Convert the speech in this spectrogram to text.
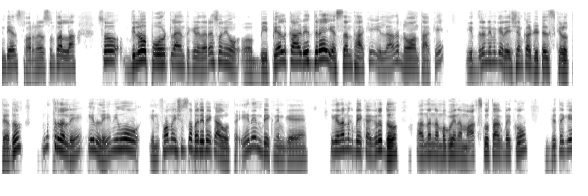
ಇಂಡಿಯನ್ಸ್ ಫಾರಿನರ್ಸ್ ಅಂತೂ ಅಲ್ಲ. ಸೊ ಬಿಲೋ ಪೋರ್ಟ್ಲ ಅಂತ ಕೇಳಿದ್ದಾರೆ ಸೊ ನೀವು ಬಿ ಪಿ ಎಲ್ ಕಾರ್ಡ್ ಇದ್ರೆ ಎಸ್ ಅಂತ ಹಾಕಿ, ಇಲ್ಲ ಅಂದ್ರೆ ನೋ ಅಂತ ಹಾಕಿ, ಇದ್ರೆ ನಿಮಗೆ ರೇಷನ್ ಕಾರ್ಡ್ ಡೀಟೇಲ್ಸ್ ಕೇಳುತ್ತೆ ಅದು. ನಂತರದಲ್ಲಿ ಇಲ್ಲಿ ನೀವು ಇನ್ಫಾರ್ಮೇಶನ್ಸ್ ಬರಿಬೇಕಾಗುತ್ತೆ. ಏನೇನ್ ಬೇಕು ನಿಮ್ಗೆ? ಈಗ ನನಗೆ ಬೇಕಾಗಿರೋದು ನನ್ನ ಮಗುವಿನ ಮಾರ್ಕ್ಸ್ ಗೊತ್ತಾಗಬೇಕು, ಜೊತೆಗೆ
